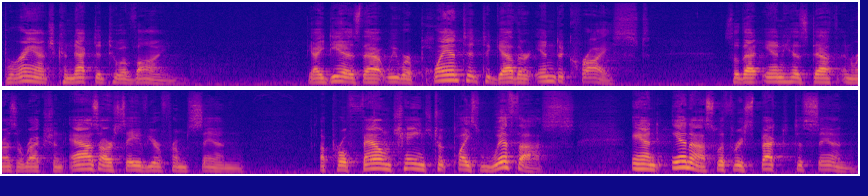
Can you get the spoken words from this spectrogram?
branch connected to a vine. The idea is that we were planted together into Christ so that in his death and resurrection, as our Savior from sin, a profound change took place with us and in us with respect to sin.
